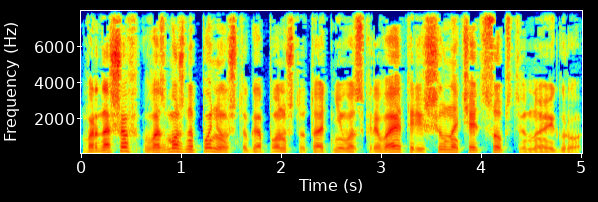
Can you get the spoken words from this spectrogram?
Варнашов, возможно, понял, что Гапон что-то от него скрывает, и решил начать собственную игру.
